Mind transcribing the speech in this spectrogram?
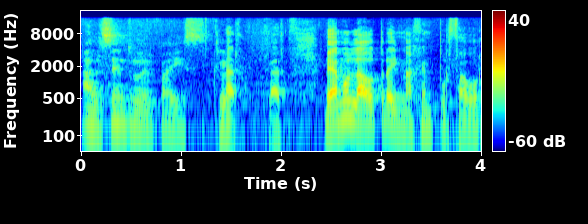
al centro del país. Claro, claro. Veamos la otra imagen, por favor.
